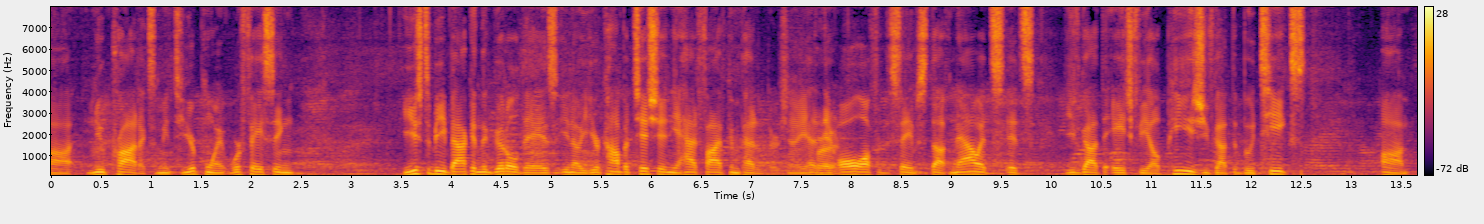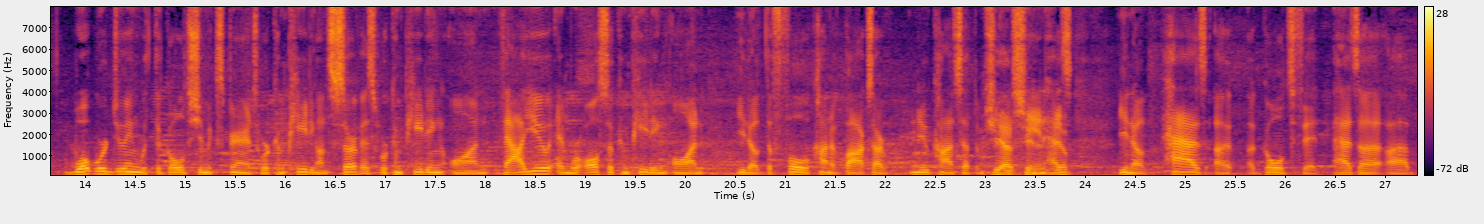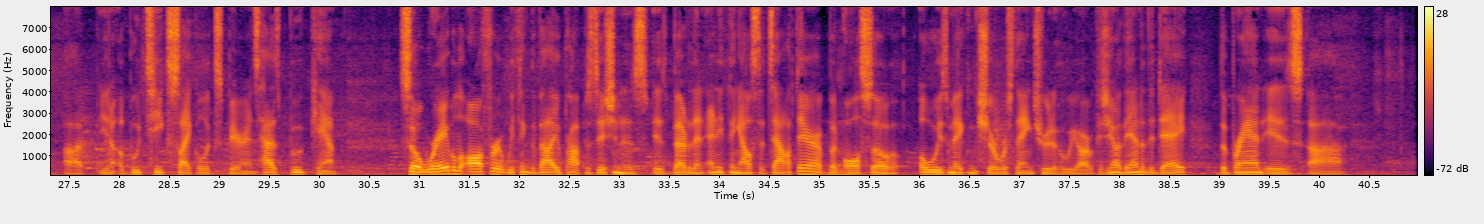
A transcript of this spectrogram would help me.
uh, new products. I mean, to your point, we're facing. Used to be back in the good old days, you know, your competition, you had five competitors. You know, you had, they all offered the same stuff. Now it's it's you've got the HVLPs, you've got the boutiques. Um, what we're doing with the Gold's Gym experience, we're competing on service, we're competing on value, and we're also competing on, you know, the full kind of box. Our new concept, I'm sure Yeah, you've seen seen, has, Yep. You know, has a, a Gold's Fit, has a, a, a you know a boutique cycle experience, has boot camp. So we're able to offer it. We think the value proposition is, is better than anything else that's out there, but also always making sure we're staying true to who we are. Because you know, at the end of the day, the brand is uh,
